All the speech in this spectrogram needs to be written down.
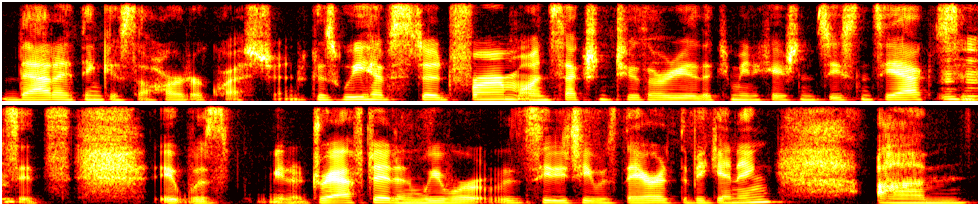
That I think is the harder question because we have stood firm on Section 230 of the Communications Decency Act since it's it was you know drafted and we were CDT was there at the beginning, um,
